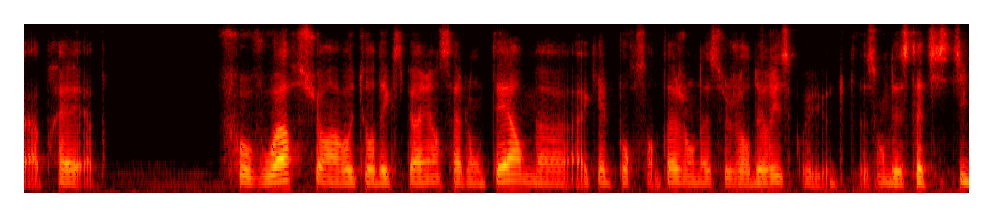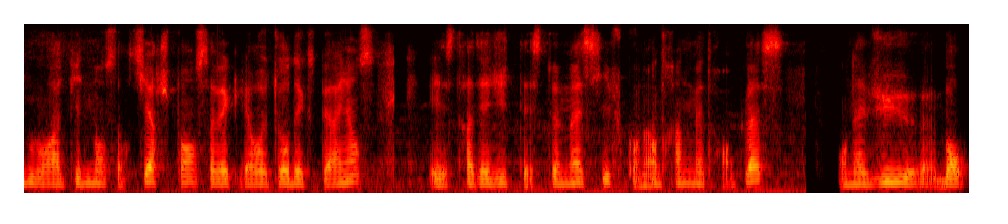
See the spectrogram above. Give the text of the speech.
après, faut voir sur un retour d'expérience à long terme euh, à quel pourcentage on a ce genre de risque. De toute façon, des statistiques vont rapidement sortir, je pense, avec les retours d'expérience et les stratégies de test massifs qu'on est en train de mettre en place. On a vu, euh, bon,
